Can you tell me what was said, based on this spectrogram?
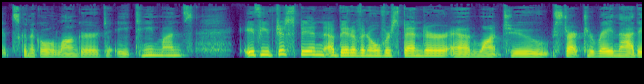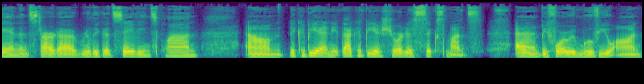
it's going to go longer to 18 months. If you've just been a bit of an overspender and want to start to rein that in and start a really good savings plan, um, it could be any, that could be as short as six months. And before we move you on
